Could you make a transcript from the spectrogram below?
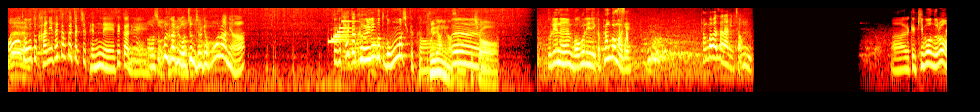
어 저것도 간이 살짝 살짝씩 뱄네 색깔이. 어, 숯불갈비가 어쩜 저렇게 훤하냐? 여기 살짝 그을린 것도 너무 맛있겠다. 불향이 나서. 네. 그렇죠. 우리는 먹으리니까 평범하게. 평범한 사람인 척. 아 이렇게 기본으로.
